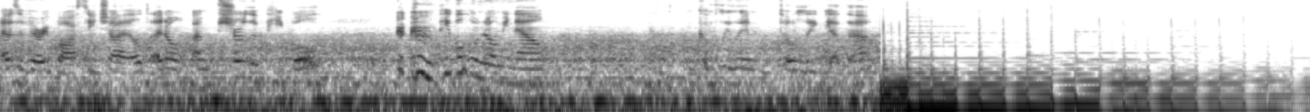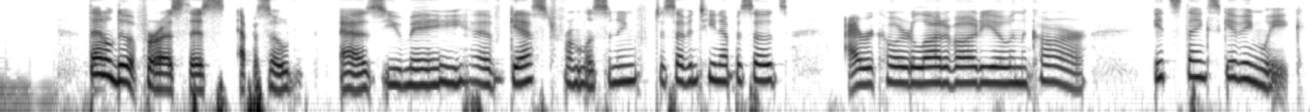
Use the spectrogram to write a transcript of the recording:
I was a very bossy child. I don't I'm sure the people people who know me now completely and totally get that. That'll do it for us this episode. As you may have guessed from listening to 17 episodes, I record a lot of audio in the car. It's Thanksgiving week.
